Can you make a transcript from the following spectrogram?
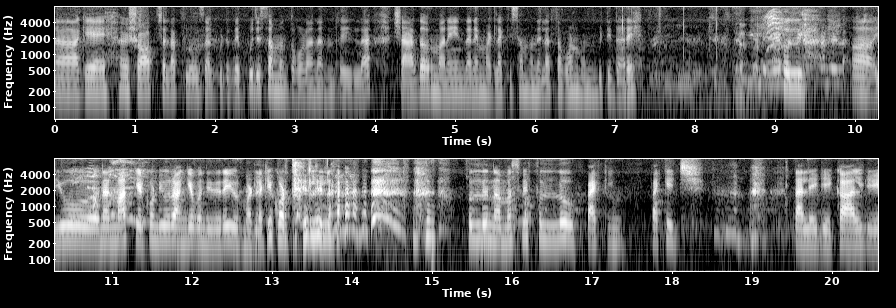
ಹಾಗೆ ಶಾಪ್ಸ್ ಎಲ್ಲ ಕ್ಲೋಸ್ ಆಗಿಬಿಟ್ಟಿದೆ. ಪೂಜೆ ಸಾಮಾನು ತೊಗೊಳ್ಳೋಣ ಅಂದರೆ ಇಲ್ಲ. ಶಾರದಾ ಅವ್ರ ಮನೆಯಿಂದನೇ ಮಡ್ಲಕ್ಕಿ ಸಾಮಾನೆಲ್ಲ ತೊಗೊಂಡು ಬಂದುಬಿಟ್ಟಿದ್ದಾರೆ. ಫುಲ್ ಇವು ನನ್ನ ಮಾತು ಕೇಳ್ಕೊಂಡು ಇವರು ಹಂಗೆ ಬಂದಿದ್ರೆ ಇವ್ರು ಮಾಡ್ಲಿಕ್ಕೆ ಕೊಡ್ತಾ ಇರಲಿಲ್ಲ. Full Namasvi full packing package ತಲೆಗೆ ಕಾಲ್ಗೆ.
